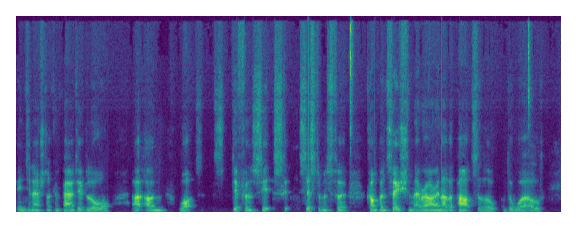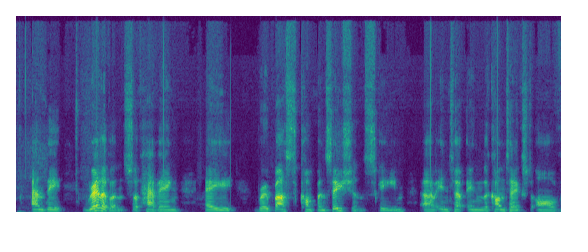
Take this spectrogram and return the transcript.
International Comparative Law uh, on what different systems for compensation there are in other parts of the, the world and the relevance of having a robust compensation scheme uh, in, in the context of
